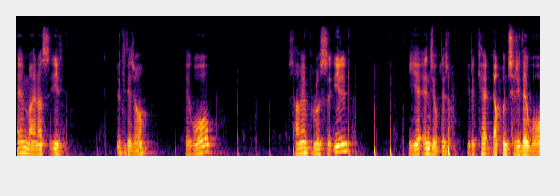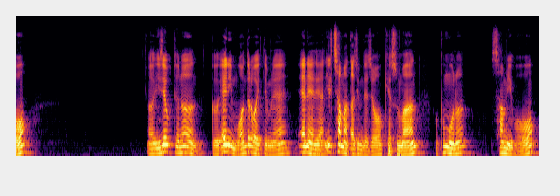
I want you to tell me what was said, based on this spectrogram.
n-1 이렇게 되죠. 되고 3n 플러스 1 2의 n제곱 되죠. 이렇게 약분 처리되고 어, 이제부터는 그 n이 무한 들어가 있기 때문에 n에 대한 1차만 따지면 되죠. 개수만. 분모는 3이고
